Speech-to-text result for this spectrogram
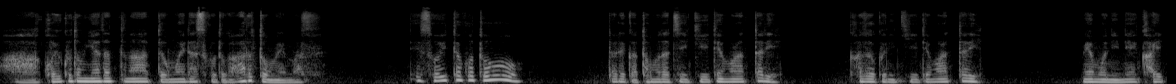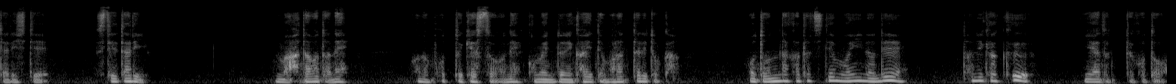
ああ、こういうことも嫌だったなって思い出すことがあると思います。で、そういったことを誰か友達に聞いてもらったり、家族に聞いてもらったり、メモにね、書いたりして捨てたり、まあ、はたまたね、このポッドキャストをね、コメントに書いてもらったりとか、もうどんな形でもいいので、とにかく嫌だったこと、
